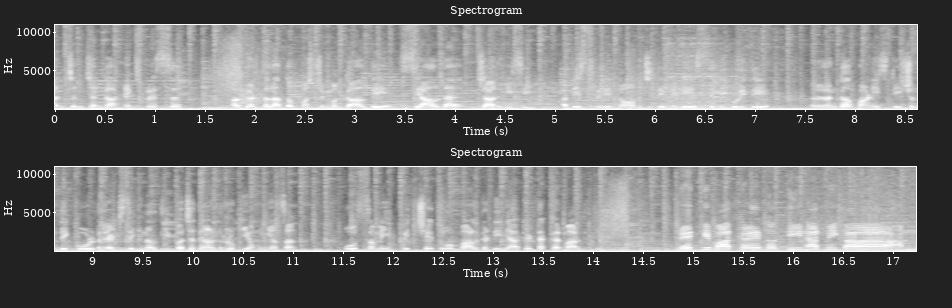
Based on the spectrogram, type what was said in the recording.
ਕੰਚਨਜੰਗਾ ਐਕਸਪ੍ਰੈਸ ਅਗਰਤਲਾ ਤੋਂ ਪੱਛਮੀ ਬੰਗਾਲ ਦੇ ਸਿਆਲਦਹ ਜਾ ਰਹੀ ਸੀ ਅਤੇ ਸਵੇਰੇ 9 ਵਜੇ ਦੇ ਨੇੜੇ ਸਿਲੀਗੁੜੀ ਦੇ ਰੰਗਾ ਪਾਣੀ ਸਟੇਸ਼ਨ ਦੇ ਕੋਲ ਰੈੱਡ ਸਿਗਨਲ ਦੀ ਵਜ੍ਹਾ ਦੇ ਨਾਲ ਰੁਕੀਆਂ ਹੋਈਆਂ ਸਨ। ਉਸ ਸਮੇਂ ਪਿੱਛੇ ਤੋਂ ਮਾਲ ਗੱਡੀ ਨੇ ਆ ਕੇ ਟੱਕਰ ਮਾਰ ਦਿੱਤੀ। रेट की बात करें तो तीन आदमी का हम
